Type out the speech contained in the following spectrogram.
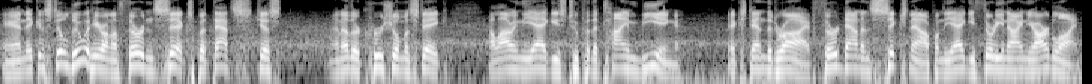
And they can still do it here on a third and six, but that's just another crucial mistake, allowing the Aggies to, for the time being, extend the drive. Third down and six now from the Aggie 39 yard line.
